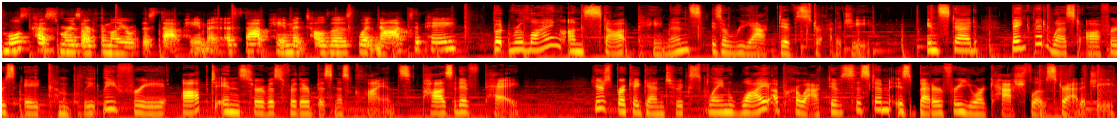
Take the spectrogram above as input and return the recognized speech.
Most customers are familiar with a stop payment. A stop payment tells us what not to pay. But relying on stop payments is a reactive strategy. Instead, Bank Midwest offers a completely free opt in service for their business clients, Positive Pay Here's Brooke again to explain why a proactive system is better for your cash flow strategy.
